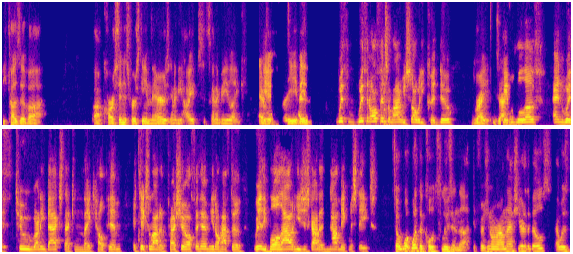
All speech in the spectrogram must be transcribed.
because of uh, uh Carson. His first game there is gonna be hyped. It's gonna be like everyone's ready. They, With with an offensive line, we saw what he could do. right, exactly. capable of. And with two running backs that can like help him, it takes a lot of pressure off of him. He don't have to really ball out. He just got to not make mistakes. So what what the Colts lose in the divisional round last year to the Bills? That was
